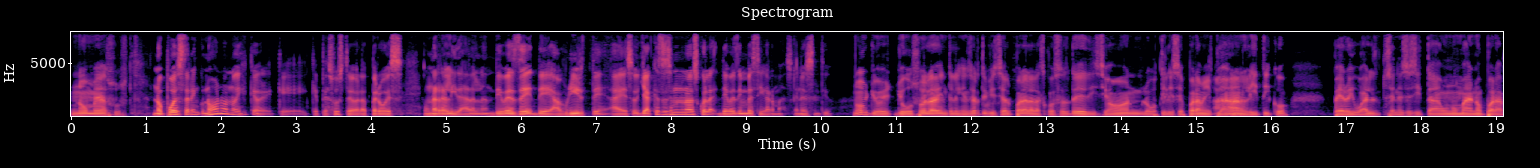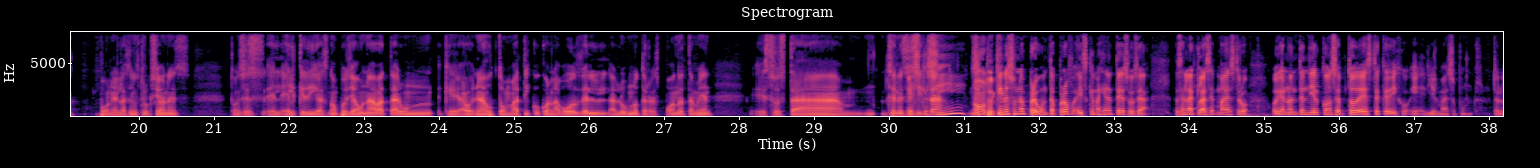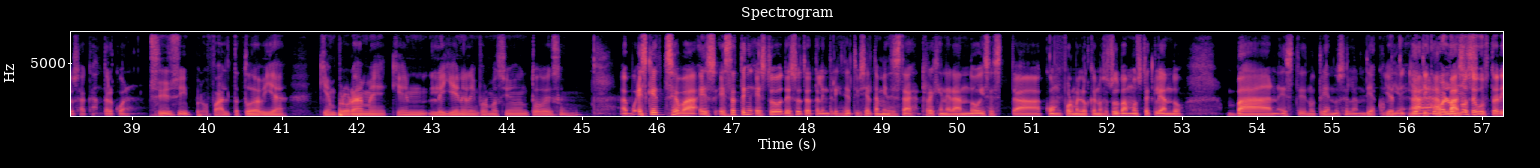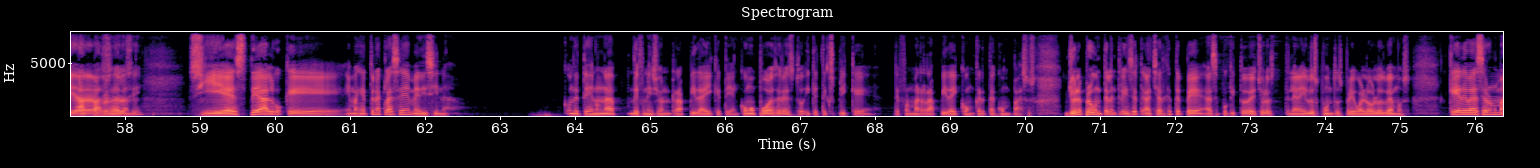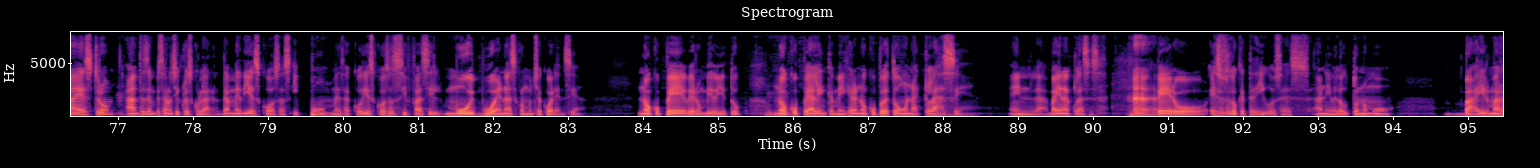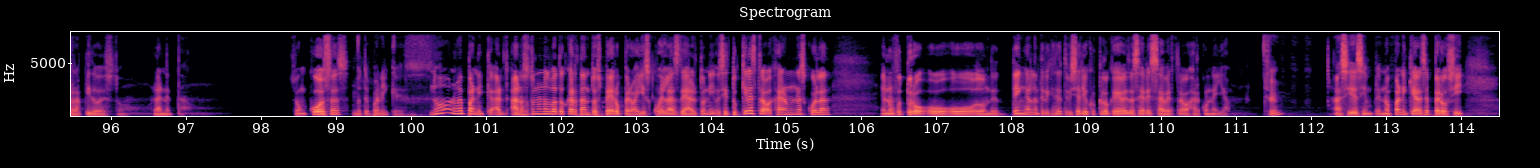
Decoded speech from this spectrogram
No me asusta. No puedes estar en... No, no, no dije que, que, te asuste, ¿verdad? Pero es una realidad, Alan. Debes de, de abrirte a eso. Ya que estás en una nueva escuela, debes de investigar más en ese sentido. No, yo, yo uso la inteligencia artificial para las cosas de edición, lo utilicé para mi plan analítico, pero igual se necesita un humano para poner las instrucciones. Entonces, el, el, que digas, no, pues ya un avatar, un que en automático con la voz del alumno te responda también, Eso está. Se necesita. Es que sí. No, si tú tienes una pregunta, profe, es que imagínate eso, o sea, estás en la clase, maestro, oiga, no entendí el concepto de este que dijo, y, el maestro, pum, te lo saca, tal cual. Sí, sí, pero falta todavía quien programe, quien le llene la información, todo eso. Ah, Es que se va, es, esta esto, de eso se trata la inteligencia artificial, también se está regenerando y se está, conforme lo que nosotros vamos tecleando, van este, nutriéndose la día con ¿Y a día. y a ti como a alumno pasos- te gustaría aprender adelante. así? Si es de algo que, imagínate una clase de medicina, donde te den una definición rápida y que te digan cómo puedo hacer esto y que te explique de forma rápida y concreta con pasos. Yo le pregunté a la inteligencia a ChatGTP hace poquito, de hecho los tenía ahí los puntos, pero igual luego los vemos. ¿Qué debe hacer un maestro antes de empezar un ciclo escolar? Dame 10 cosas y pum, me sacó 10 cosas así fácil, muy buenas, con mucha coherencia. No ocupé ver un video de YouTube, no ocupé a alguien que me dijera, no ocupé toda una clase en la vayan a clases. Pero eso es lo que te digo, o sea, es a nivel autónomo va a ir más rápido esto, la neta. Son cosas. no te paniques. No, no me panica. A, a nosotros no nos va a tocar tanto, espero, pero hay escuelas de alto nivel. Si tú quieres trabajar en una escuela en un futuro o, o donde tengan la inteligencia artificial, yo creo que lo que debes de hacer es saber trabajar con ella. Sí. Así de simple, no paniquearse, pero sí,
